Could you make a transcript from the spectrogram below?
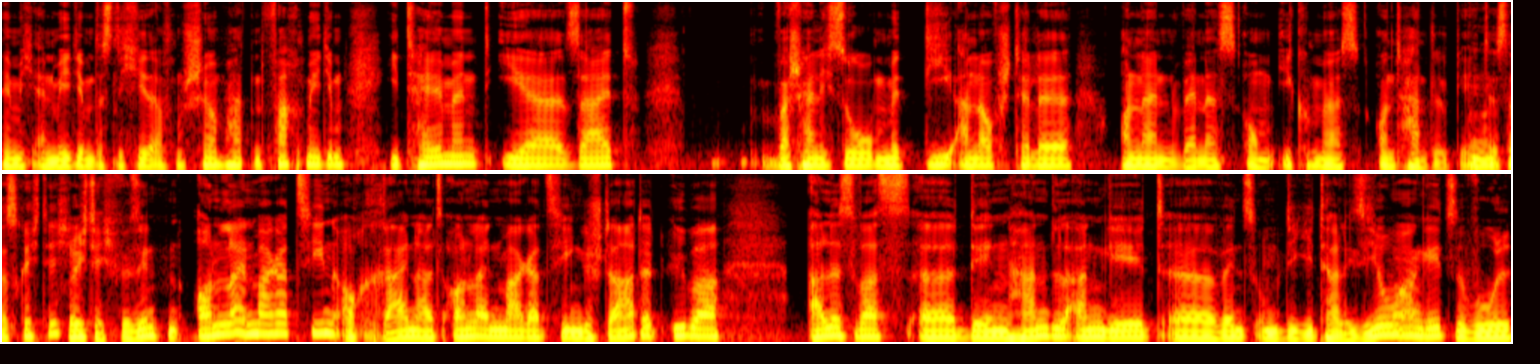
nämlich ein Medium, das nicht jeder auf dem Schirm hat, ein Fachmedium. E-Tailment, ihr seid wahrscheinlich so mit die Anlaufstelle online, wenn es um E-Commerce und Handel geht. Mhm. Ist das richtig? Richtig. Wir sind ein Online-Magazin, auch rein als Online-Magazin gestartet, über alles, was äh, den Handel angeht, äh, wenn es um Digitalisierung angeht, sowohl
